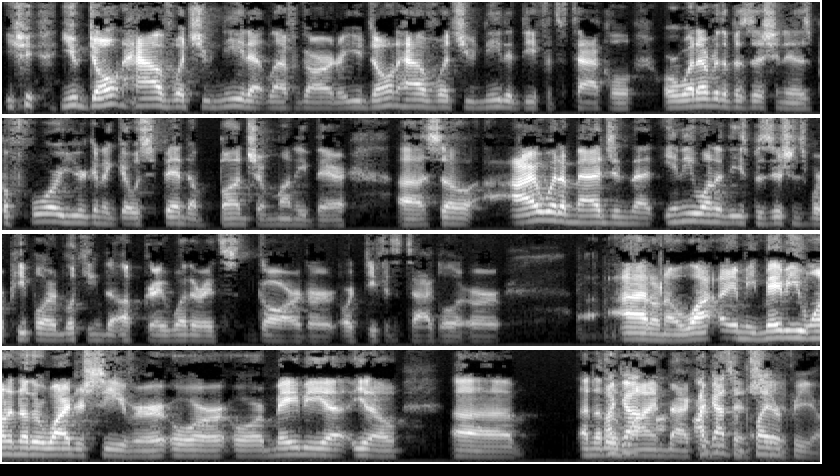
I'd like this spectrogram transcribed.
you, you don't have what you need at left guard or you don't have what you need at defensive tackle or whatever the position is before you're going to go spend a bunch of money there. Uh, so I would imagine that any one of these positions where people are looking to upgrade, whether it's guard or, or defensive tackle or, or I don't know why. I mean, maybe you want another wide receiver, or or maybe a, you know uh, another I got, linebacker. I got the player for you.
